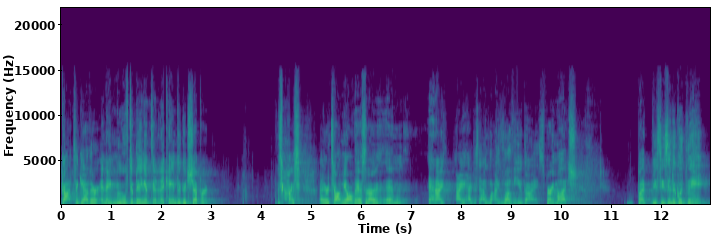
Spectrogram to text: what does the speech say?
got together and they moved to Binghamton and they came to Good Shepherd. And so I, they were telling me all this and I, and and I, I had to say, I, love you guys very much, but this isn't a good thing.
